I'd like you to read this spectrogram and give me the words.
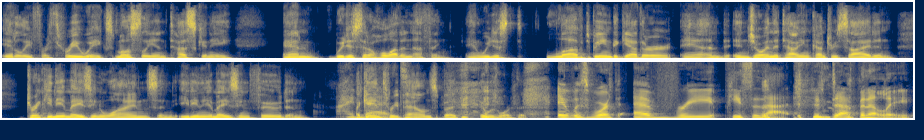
Italy for three weeks, mostly in Tuscany, and we just did a whole lot of nothing. And we just loved being together and enjoying the Italian countryside and drinking the amazing wines and eating the amazing food. And I, I gained three pounds, but it was worth it. it was worth every piece of that. Definitely.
